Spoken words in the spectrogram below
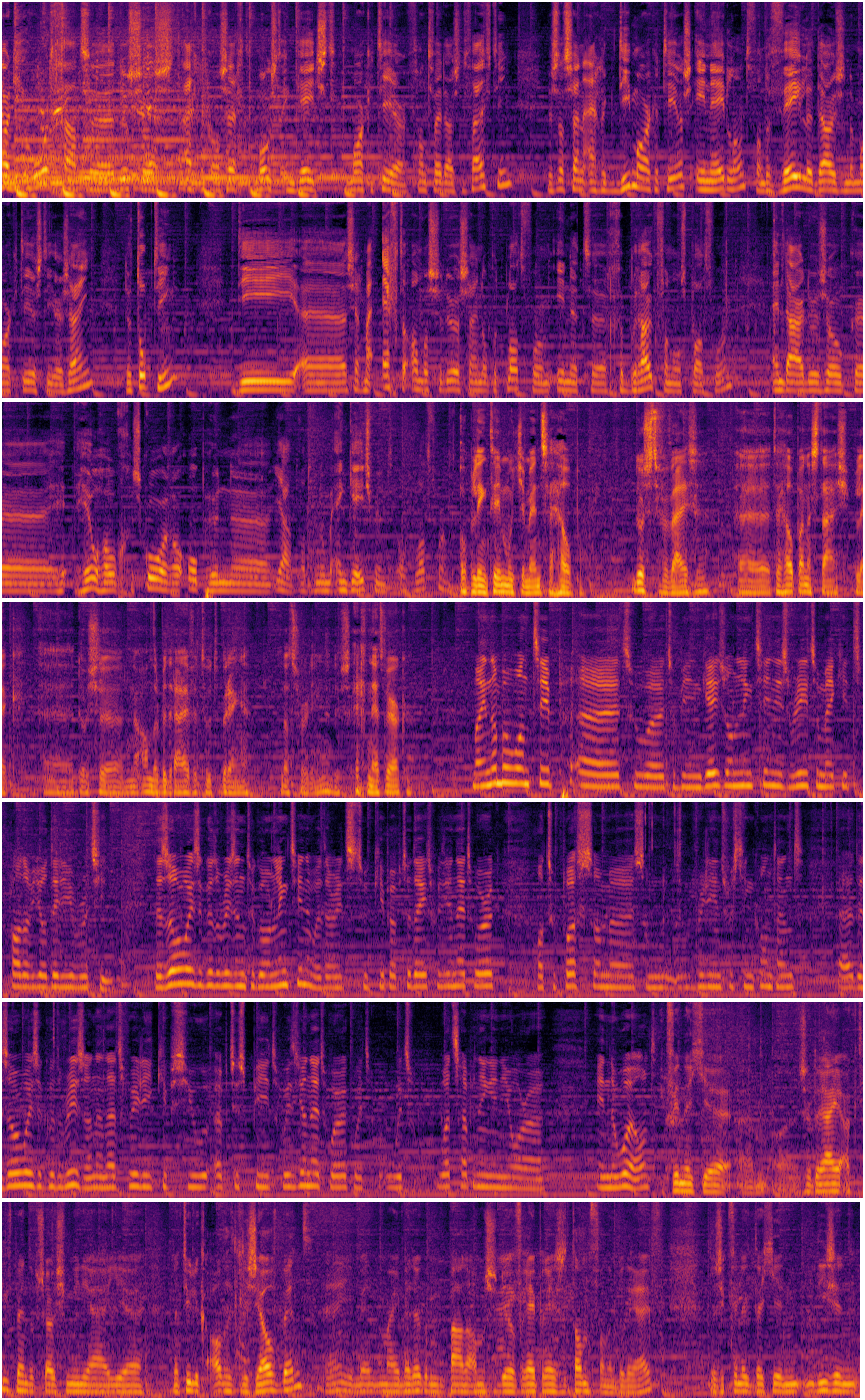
Award gaat uh, dus, zoals het eigenlijk al zegt, Most Engaged Marketeer van 2015. Dus dat zijn eigenlijk die marketeers in Nederland, van de vele duizenden marketeers die er zijn, de top 10. Die uh, zeg maar echte ambassadeurs zijn op het platform in het uh, gebruik van ons platform. En daar dus ook heel hoog scoren op hun ja, wat we noemen engagement op het platform. Op LinkedIn moet je mensen helpen. Door ze te verwijzen, te helpen aan een stageplek, door ze naar andere bedrijven toe te brengen, dat soort dingen. Dus echt netwerken. My number one tip uh, to, uh, to be engaged on LinkedIn is really to make it part of your daily routine. There's always a good reason to go on LinkedIn, whether it's to keep up to date with your network or to post some, uh, some really interesting content. Uh, there's always a good reason, and that really keeps you up to speed with your network, with, with what's happening in your, uh, in the world. Ik vind dat je, um, zodra je actief bent op social media, je natuurlijk altijd jezelf bent. Hè? Je bent maar je bent ook een bepaalde ambassadeur of representant van het bedrijf. Dus ik vind ook dat je in die zin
